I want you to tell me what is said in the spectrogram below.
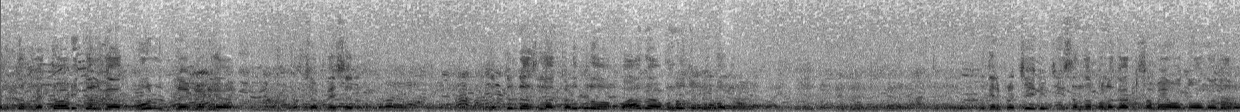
ఎంత మెథాడికల్గా కోల్డ్ బ్లడెడ్గా చంపేశారు. చెప్తుంటే అసలు కడుపులో బాగా ఉండలు చుట్టుకుపోతున్నాం అందుకని ప్రత్యేకించి ఈ సందర్భంలో కాదు సమయం అవుతోంది అన్నారు.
